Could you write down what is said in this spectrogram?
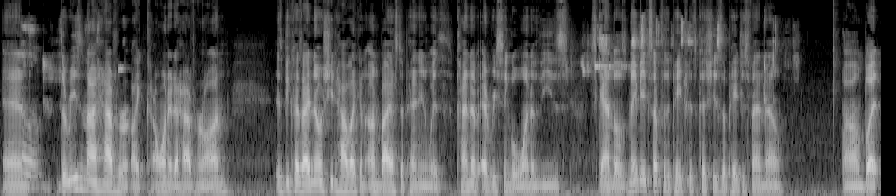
and Hello. the reason I have her, like, I wanted to have her on, is because I know she'd have like an unbiased opinion with kind of every single one of these scandals, maybe except for the Patriots because she's a Patriots fan now. Um, but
